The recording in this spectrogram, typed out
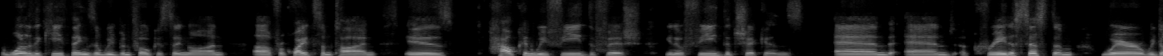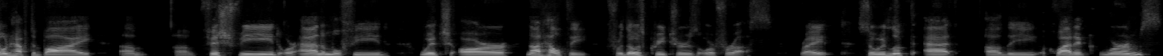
one of the key things that we've been focusing on uh, for quite some time is how can we feed the fish, you know, feed the chickens and and uh, create a system where we don't have to buy um, uh, fish feed or animal feed, which are not healthy for those creatures or for us, right? So we looked at uh, the aquatic worms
